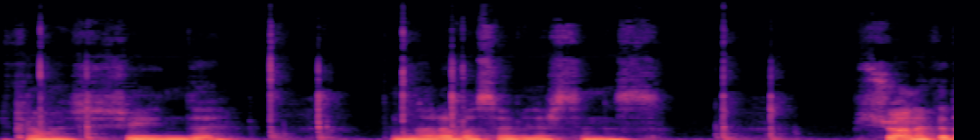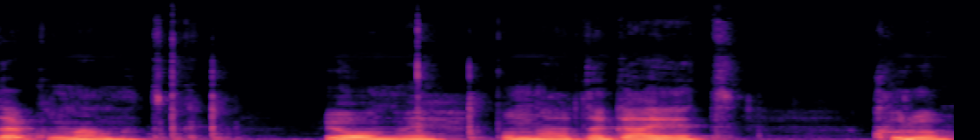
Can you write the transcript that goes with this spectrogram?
yıkama şeyinde bunlara basabilirsiniz. Şu ana kadar kullanmadık. Yoğun ve bunlar da gayet kuru.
